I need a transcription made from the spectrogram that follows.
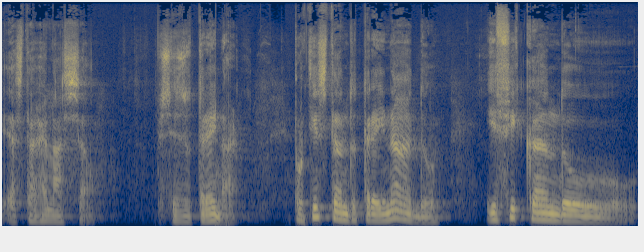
esta relação. Preciso treinar. Porque estando treinado e ficando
